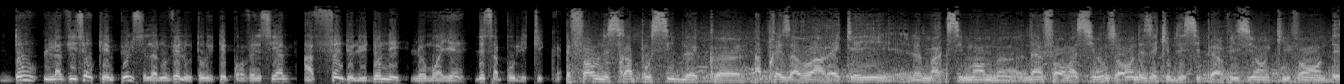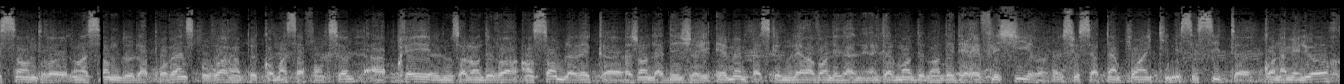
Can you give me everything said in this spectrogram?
dans la vision qu'impulse la nouvelle autorité provinciale afin de lui donner le moyen de sa politique. La réforme ne sera possible qu'après avoir recueilli le maximum d'informations. Nous aurons des équipes de supervision qui vont descendre dans l'ensemble de la province pour voir un peu comment ça fonctionne. Après, nous allons devoir ensemble avec l'agent de la DGI et même parce que nous leur avons également demandé de réfléchir sur certains points qui nécessitent qu'on améliore.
